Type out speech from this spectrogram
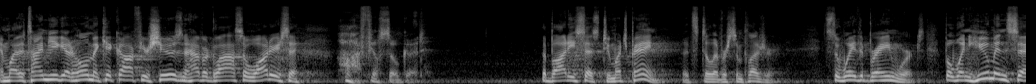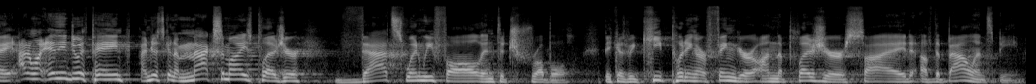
And by the time you get home and kick off your shoes and have a glass of water, you say, Oh, I feel so good. The body says, Too much pain. Let's deliver some pleasure. It's the way the brain works. But when humans say, I don't want anything to do with pain, I'm just going to maximize pleasure, that's when we fall into trouble because we keep putting our finger on the pleasure side of the balance beam.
